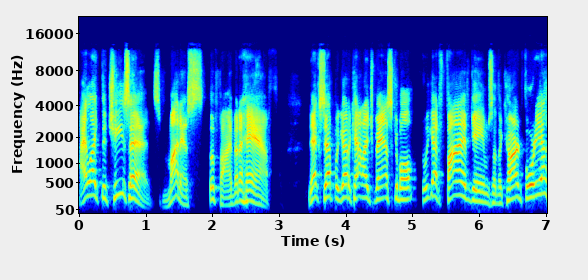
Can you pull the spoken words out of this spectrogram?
I like the Cheeseheads minus the five and a half. Next up, we got a college basketball. We got five games on the card for you,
